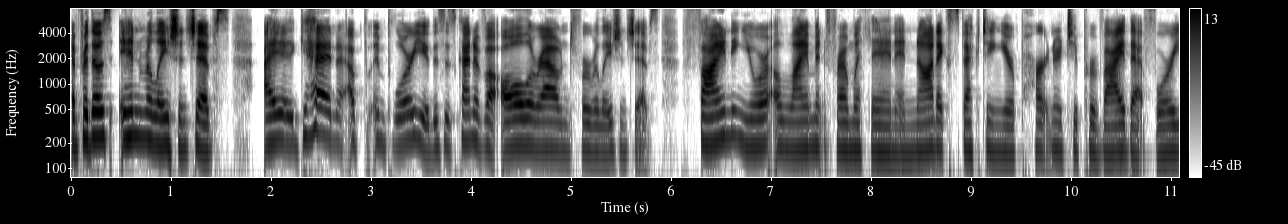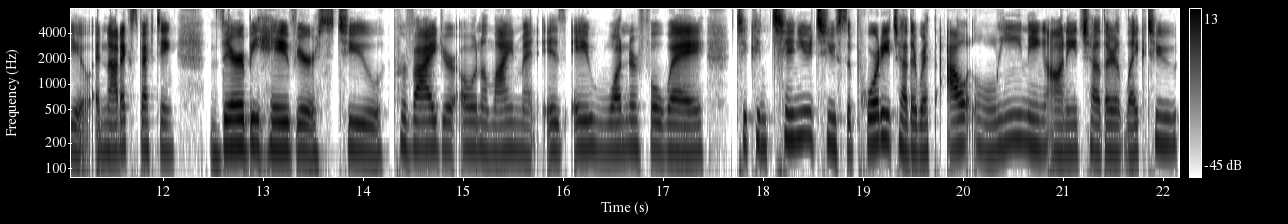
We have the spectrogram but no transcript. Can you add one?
And for those in relationships, I again implore you this is kind of all around for relationships. Finding your alignment from within and not expecting your partner to provide that for you and not expecting their behaviors to provide your own alignment is a wonderful way to continue to support each other without leaning on each other like two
